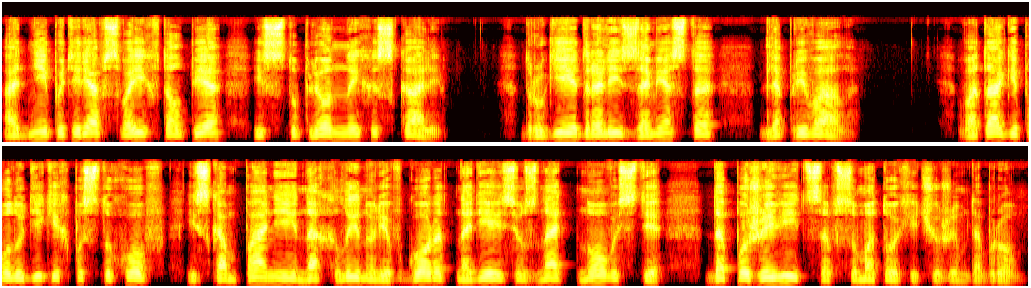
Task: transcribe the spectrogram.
Одни, потеряв своих в толпе, иступленно их искали, другие дрались за место для привала. В атаге полудиких пастухов из компании нахлынули в город, надеясь узнать новости, да поживиться в суматохе чужим добром.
